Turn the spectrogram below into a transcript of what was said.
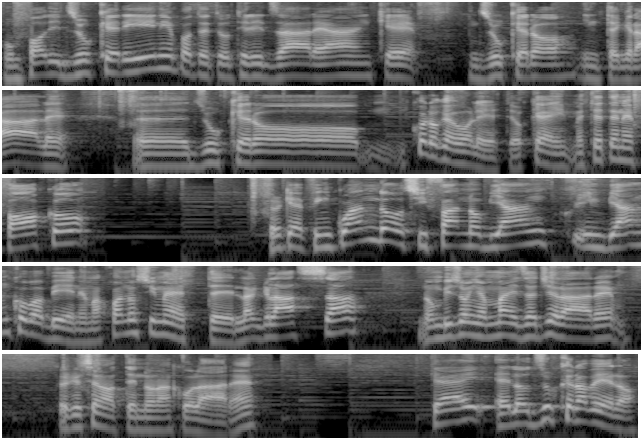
un po' di zuccherini, potete utilizzare anche zucchero integrale, eh, zucchero, quello che volete, ok? Mettetene poco perché fin quando si fanno bianco, in bianco va bene, ma quando si mette la glassa non bisogna mai esagerare perché sennò tendono a colare. Ok? E lo zucchero a velo.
